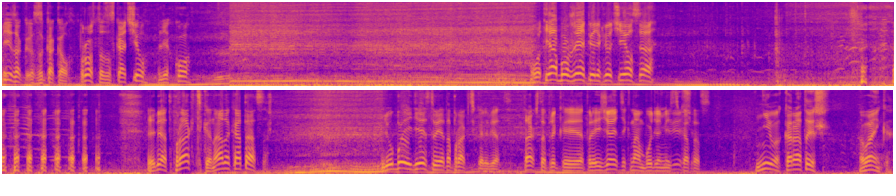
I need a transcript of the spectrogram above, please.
И зак- закакал. Просто заскочил, легко. Вот я бы уже переключился. Ребят, практика, надо кататься. Любые действия это практика, ребят. Так что при- приезжайте к нам, будем вместе кататься. Нива, Каратыш, Ванька.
